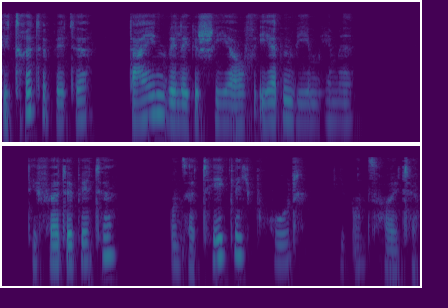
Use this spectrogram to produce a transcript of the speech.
Die dritte Bitte. Dein Wille geschehe auf Erden wie im Himmel. Die vierte Bitte. Unser täglich Brot gib uns heute.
